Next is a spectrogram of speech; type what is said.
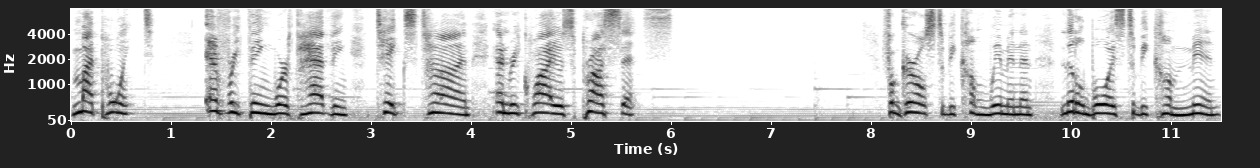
My point everything worth having takes time and requires process. For girls to become women and little boys to become men,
